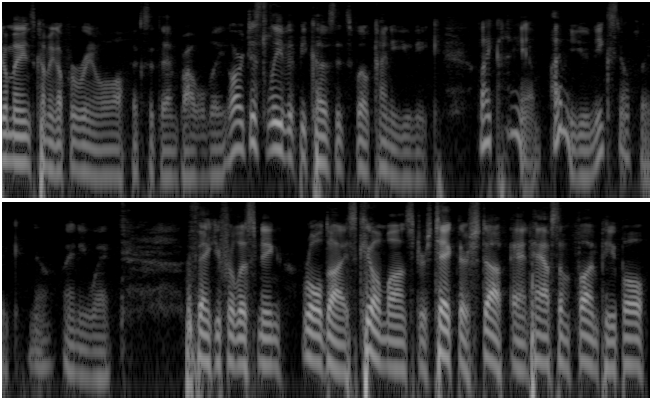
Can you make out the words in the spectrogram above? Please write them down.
domain's coming up for renewal. I'll fix it then probably. Or just leave it because it's, well, kind of unique. Like I am. I'm a unique snowflake. No, anyway. Thank you for listening. Roll dice, kill monsters, take their stuff, and have some fun, people.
